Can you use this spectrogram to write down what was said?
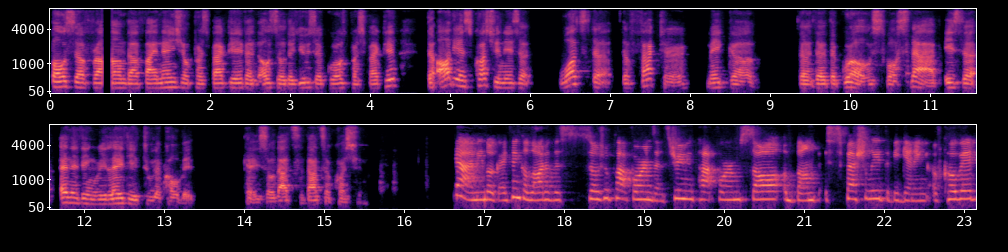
both uh, from the financial perspective and also the user growth perspective. The audience question is, uh, what's the, the factor make uh, the, the, the growth for Snap? Is there anything related to the COVID? Okay, so that's that's a question. Yeah, I mean, look, I think a lot of the social platforms and streaming platforms saw a bump, especially at the beginning of COVID,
